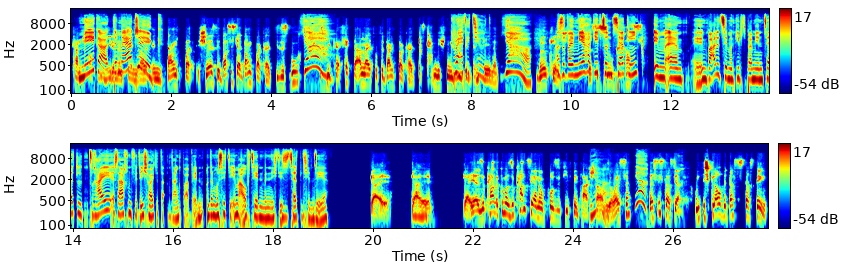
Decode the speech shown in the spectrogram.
kann ich Mega, jedem The empfehlen, Magic. Dankbar ich schwör's dir, das ist ja Dankbarkeit. Dieses Buch Ja, ist die perfekte Anleitung für Dankbarkeit. Das kann ich nur jedem Gratitude. empfehlen. ja. Wirklich. Also bei mir gibt es so einen Zettel, krass. im, ähm, im Badezimmer gibt es bei mir einen Zettel, drei Sachen, für die ich heute da dankbar bin. Und dann muss ich die immer aufzählen, wenn ich dieses Zettelchen sehe. Geil, geil. Geil. Ja, so kann, guck mal, so kannst du ja nur positiv den Tag Ja. starten, so, weißt du? Ja. Das ist das ja. Und ich glaube, das ist das Ding.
